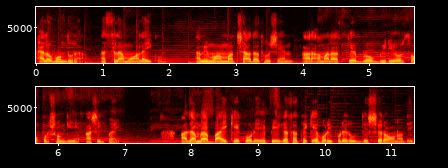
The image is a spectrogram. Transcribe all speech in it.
হ্যালো বন্ধুরা আসসালামু আলাইকুম। আমি মোহাম্মদ সাদাত হোসেন আর আমার আজকের ব্লগ ভিডিওর সফর সঙ্গী আশিক ভাই। আজ আমরা বাইকে করে পীরগাছা থেকে হরিপুরের উদ্দেশ্যে রওনা দিই।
